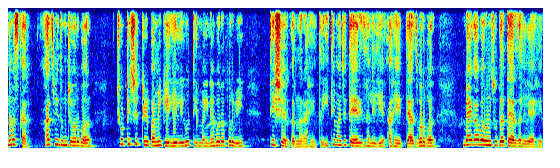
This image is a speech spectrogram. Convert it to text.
नमस्कार. आज मी तुमच्याबरोबर छोटीशी ट्रिप आम्ही केलेली होती. महिन्याभरापूर्वी ती शेअर करणार आहे. तर इथे माझी तयारी झालेली आहे. त्याचबरोबर बॅगा भरूनसुद्धा तयार झालेल्या आहेत.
